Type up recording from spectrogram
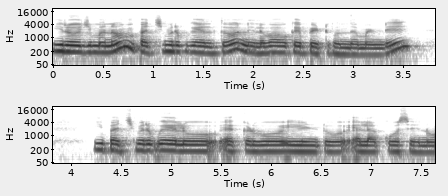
ఈరోజు మనం పచ్చిమిరపకాయలతో నిలవావకాయ పెట్టుకుందామండి. ఈ పచ్చిమిరపకాయలు ఎక్కడో ఏంటో ఎలా కోసానో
